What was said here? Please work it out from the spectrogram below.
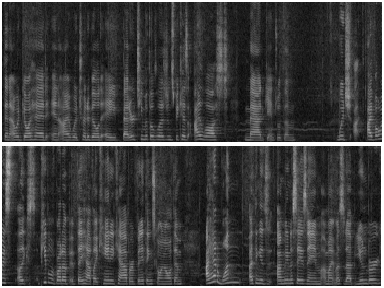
then I would go ahead and I would try to build a better team with those legends because I lost mad games with them which I, have always like people have brought up if they have like handicap or if anything's going on with him. I had one. I think it's. I'm gonna say his name. I might mess it up. Ljungberg.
